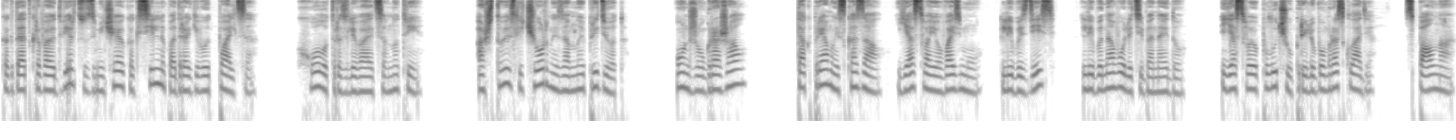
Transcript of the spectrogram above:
Когда открываю дверцу, замечаю, как сильно подрагивают пальцы. Холод разливается внутри. А что, если черный за мной придет? Он же угрожал? Так прямо и сказал. Я свое возьму. Либо здесь, либо на воле тебя найду. Я свое получу при любом раскладе. Сполна.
